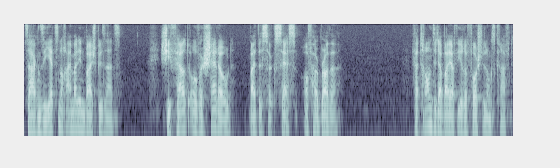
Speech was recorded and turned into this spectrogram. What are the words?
Sagen Sie jetzt noch einmal den Beispielsatz. She felt overshadowed by the success of her brother. Vertrauen Sie dabei auf Ihre Vorstellungskraft.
